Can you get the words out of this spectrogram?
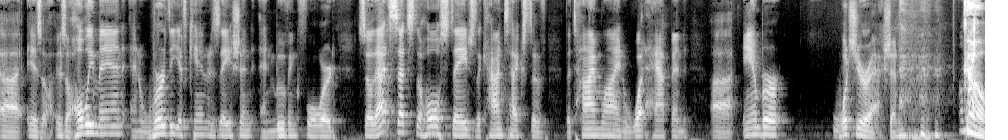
uh, is a, is a holy man and worthy of canonization and moving forward. So that sets the whole stage, the context of the timeline, what happened. Uh, Amber, what's your reaction? Go.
